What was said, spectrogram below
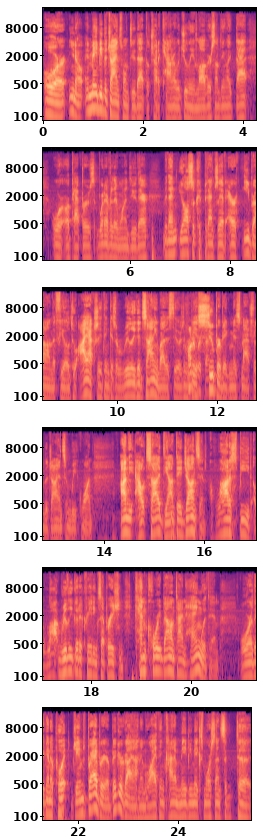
Or, you know, and maybe the Giants won't do that. They'll try to counter with Julian Love or something like that, or, or Peppers, whatever they want to do there. But then you also could potentially have Eric Ebron on the field, who I actually think is a really good signing by the Steelers and could be a super big mismatch for the Giants in week one. On the outside, Diontae Johnson, a lot of speed, a lot really good at creating separation. Can Corey Ballentine hang with him? Or are they going to put James Bradberry, a bigger guy, on him, who I think kind of maybe makes more sense to, to,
